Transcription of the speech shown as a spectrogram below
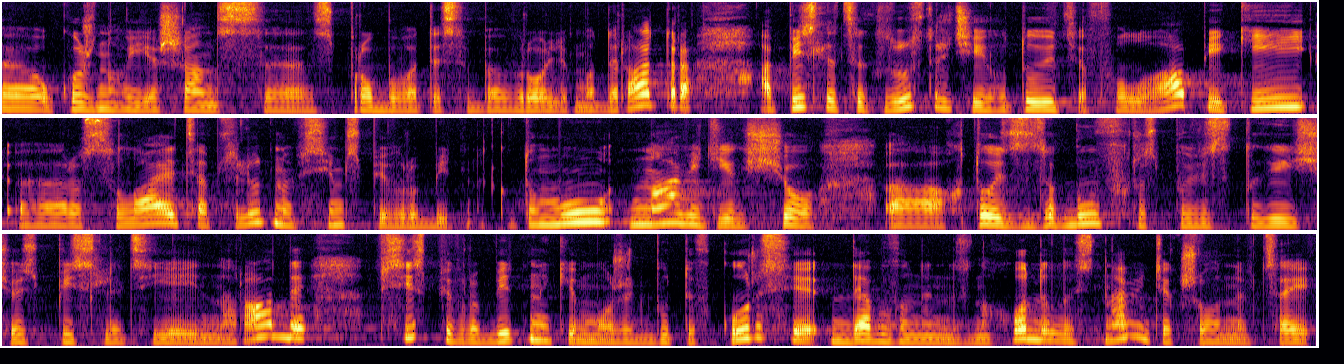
е, У кожного є шанс е, спробувати себе в ролі модератора. А після цих зустрічей готується фоллоуап, який е, розсилається абсолютно всім співробітникам. Тому навіть якщо е, хтось забув розповісти щось після цієї наради, всі співробітники можуть бути в курсі, де б вони не знаходились, навіть якщо вони в цей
